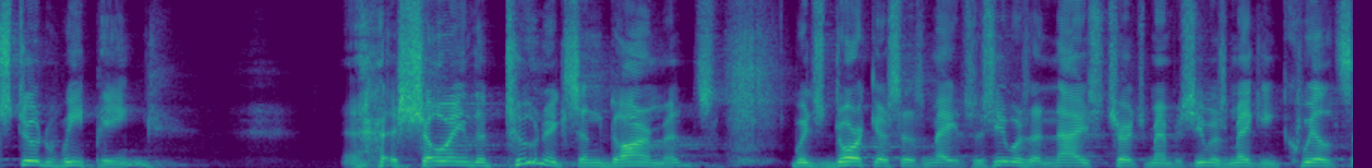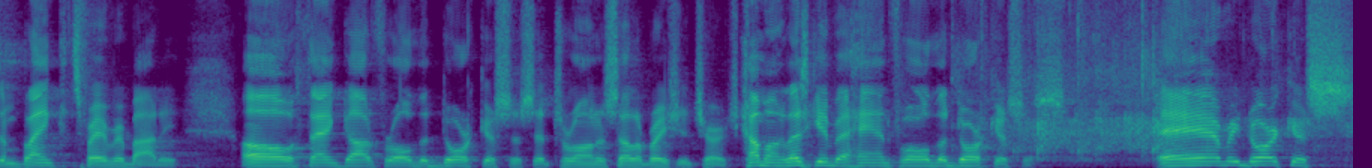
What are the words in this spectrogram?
stood weeping, showing the tunics and garments which Dorcas has made. So she was a nice church member. She was making quilts and blankets for everybody. Oh, thank God for all the Dorcases at Toronto Celebration Church. Come on, let's give a hand for all the Dorcases. Every Dorcas.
